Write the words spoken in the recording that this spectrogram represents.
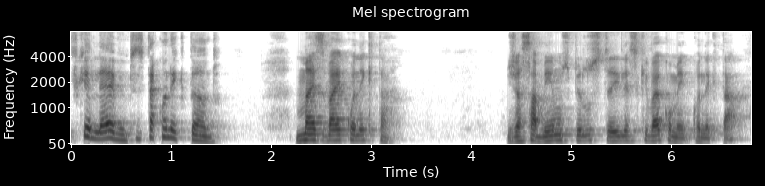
fica leve, não precisa estar conectando. Mas vai conectar. Já sabemos pelos trailers que vai conectar.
